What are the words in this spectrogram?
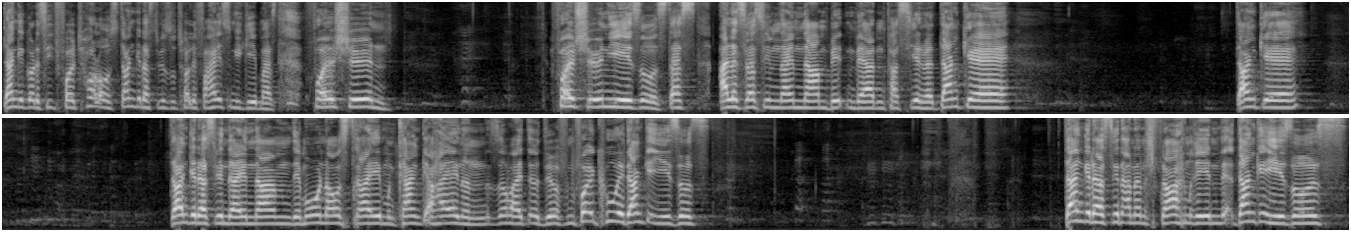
danke Gott, das sieht voll toll aus, danke, dass du mir so tolle Verheißungen gegeben hast, voll schön. Voll schön, Jesus, dass alles, was wir in deinem Namen bitten werden, passieren wird. Danke. Danke. Danke, dass wir in deinem Namen Dämonen austreiben und Kranke heilen und so weiter dürfen. Voll cool. Danke, Jesus. Danke, dass wir in anderen Sprachen reden. Danke, Jesus.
